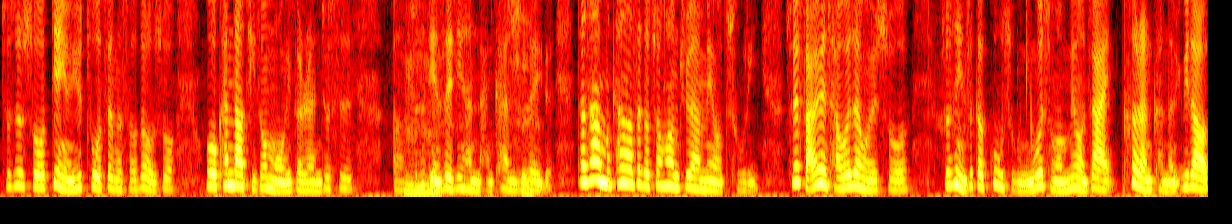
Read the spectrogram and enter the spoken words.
就是说，店员去作证的时候都有说，我有看到其中某一个人，就是呃，就是脸色已经很难看之类的。但是他们看到这个状况居然没有处理，所以法院才会认为说，就是你这个雇主，你为什么没有在客人可能遇到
